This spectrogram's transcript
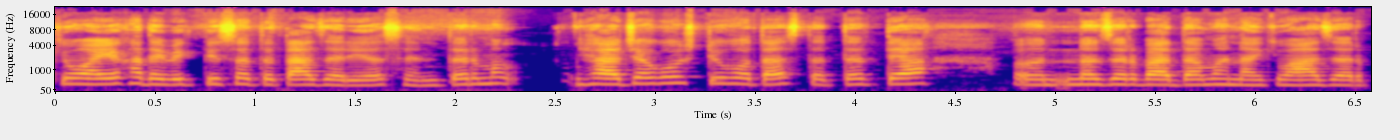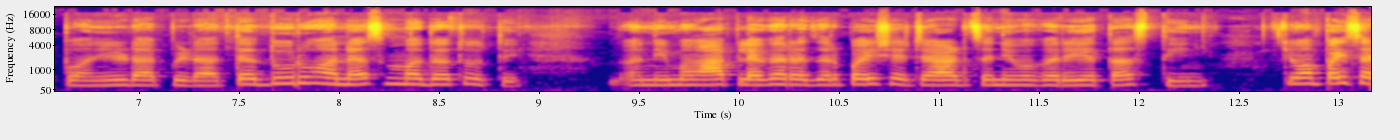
किंवा एखाद्या व्यक्ती सतत आजारी असेल तर मग ह्या ज्या गोष्टी होत असतात तर त्या नजरबाधा म्हणा किंवा आजारपण इडापिडा त्या दूर होण्यास मदत होते. आणि मग आपल्या घरात जर पैशाच्या अडचणी वगैरे येत असतील किंवा पैसा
